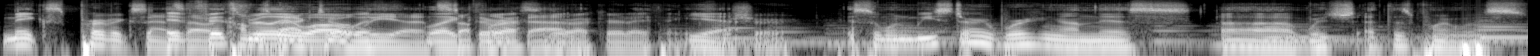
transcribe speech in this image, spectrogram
makes perfect sense. It fits it comes really back well to with and like the rest that. of the record. I think Yeah. for sure. So when we started working on this, uh, which at this point was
